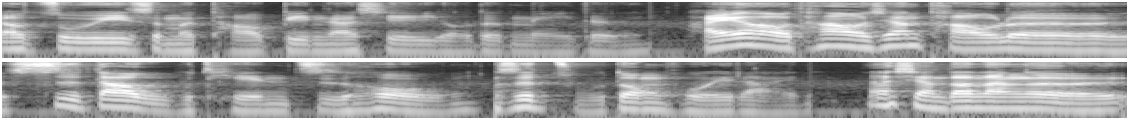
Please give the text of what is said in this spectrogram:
要注意什么逃兵那些有的没的。还好他好像逃了四到五天之后是主动回来。那想当然了。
